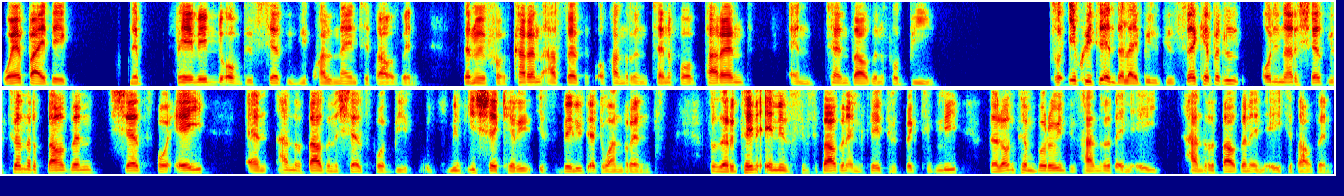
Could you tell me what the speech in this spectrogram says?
whereby the the fair value of this shares is equal 90,000. Then we've got current assets of 110 for parent and 10,000 for B. So equity and the liabilities, share capital ordinary shares is 200,000 shares for A and 100,000 shares for B, which means each share carry is valued at one rand. So the retained earnings is 50,000 and 30 respectively. The long-term borrowings is 108, 100,000 and 80,000.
